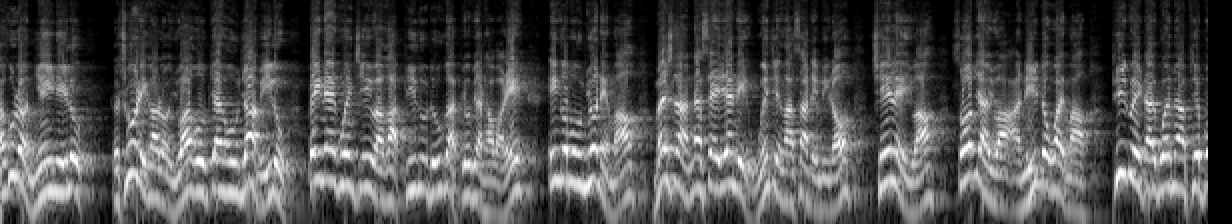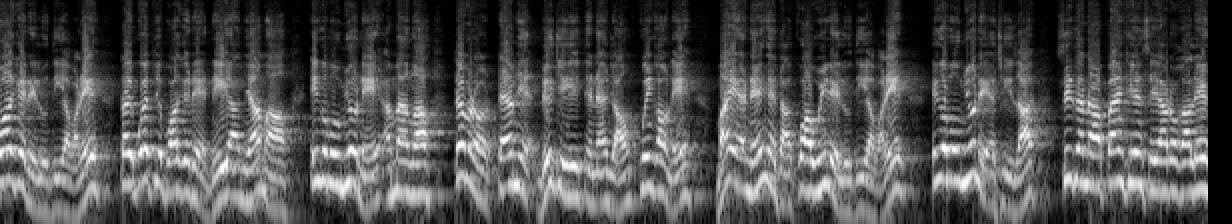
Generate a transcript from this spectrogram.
အခုတော့ငြိမ်နေလို့ တချို့တွေကတော့ရွာကိုပြန်ကုန်ကြပြီလို့ပိန်းနေခွင်းချေးရွာကပြည်သူတို့ကပြောပြထားပါတယ်အင်္ဂပူမြို့နယ်မှာမက်စလာ20ရက်နေ့ဝင်းကျင်ကစတင်ပြီးတော့ချင်းလေရွာစောပြရွာအနီးတစ်ဝိုက်မှာထိတွေ့တိုက်ပွဲများဖြစ်ပွားခဲ့တယ်လို့သိရပါတယ်တိုက်ပွဲဖြစ်ပွားခဲ့တဲ့နေရာများမှာအင်္ဂပူမြို့နယ်အမှန်ကတက်မတော်တမ်းမြင့်လေ့ကျင့်ရေးတင်တန်းကြောင်ကွင်းကောက်နယ်မိုင်းအနေငယ်သာကွာဝေးတယ်လို့သိရပါတယ်အင်္ဂပူမြို့နယ်အခြေစားစေတနာပန်းခင်းဆရာတော်ကလည်း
